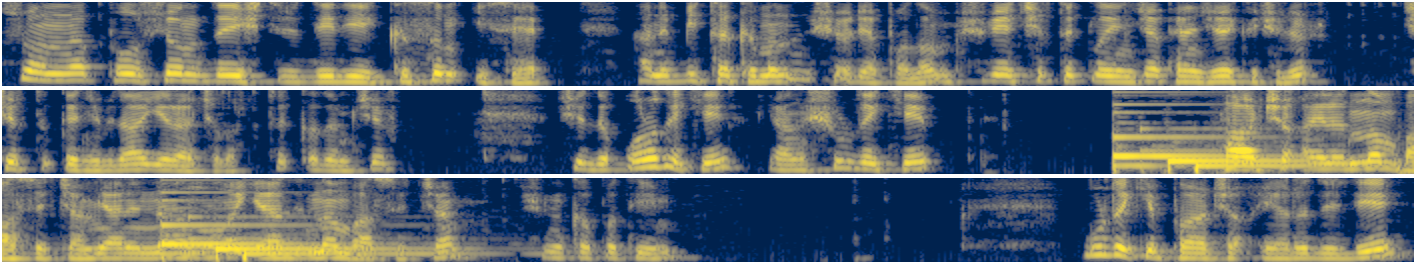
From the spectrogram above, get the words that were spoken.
Sonra pozisyon değiştir dediği kısım ise hani bir takımın şöyle yapalım. Şuraya çift tıklayınca pencere küçülür. Çift tıklayınca bir daha geri açılır. Tıkladım çift. Şimdi oradaki yani şuradaki parça ayarından bahsedeceğim. Yani ne anlama geldiğinden bahsedeceğim. Şunu kapatayım. Buradaki parça ayarı dediği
